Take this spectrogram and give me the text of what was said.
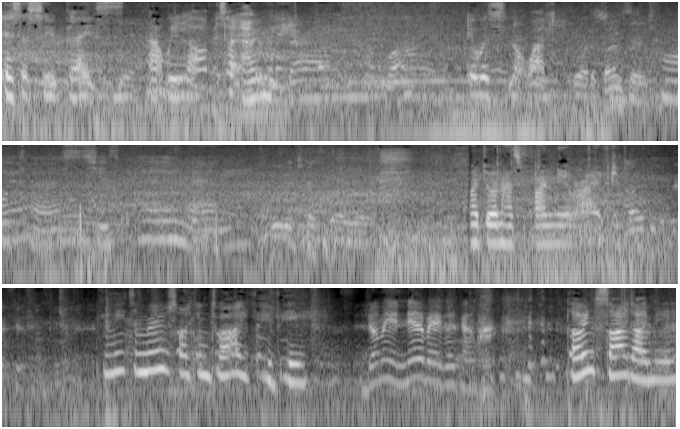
It's a soup place that we love. It's like homely. It was not working. What, the phone? She's paying. My John has finally arrived. You need to move so I can drive, baby. Don't side eye me.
